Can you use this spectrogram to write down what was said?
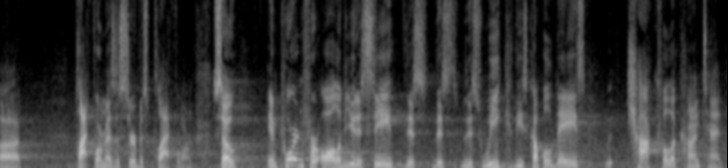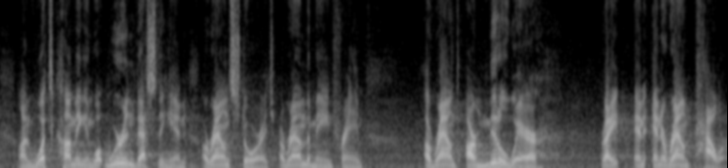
uh, platform as a service platform. So important for all of you to see this, this, this week, these couple of days, chock full of content on what's coming and what we're investing in around storage, around the mainframe, around our middleware, right, and, and around power.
